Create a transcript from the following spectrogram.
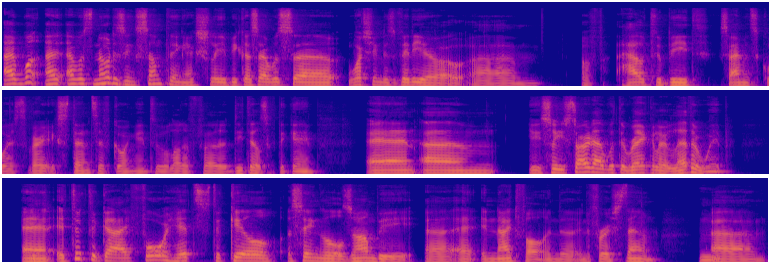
I, wa- I, I was noticing something actually because I was uh, watching this video um, of how to beat Simon's Quest, very extensive, going into a lot of the details of the game. And um, you, so you start out with the regular leather whip, and it took the guy four hits to kill a single zombie uh, in Nightfall in the in the first town. Mm, Um,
